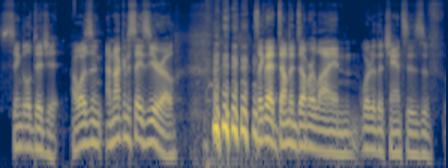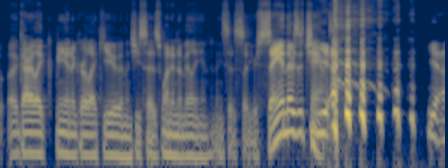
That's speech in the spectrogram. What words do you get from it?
single digit i wasn't i'm not going to say zero it's like that dumb and dumber line what are the chances of a guy like me and a girl like you and then she says one in a million and he says so you're saying there's a chance Yeah. yeah.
